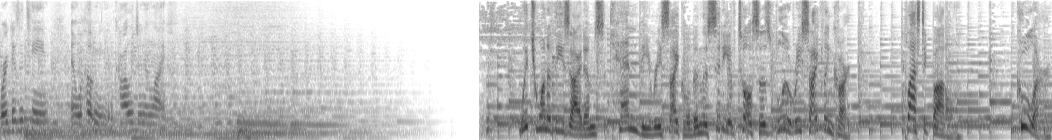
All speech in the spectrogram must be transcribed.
work as a team, and will help me in college and in life. Which one of these items can be recycled in the city of Tulsa's blue recycling cart? Plastic bottle, cooler,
